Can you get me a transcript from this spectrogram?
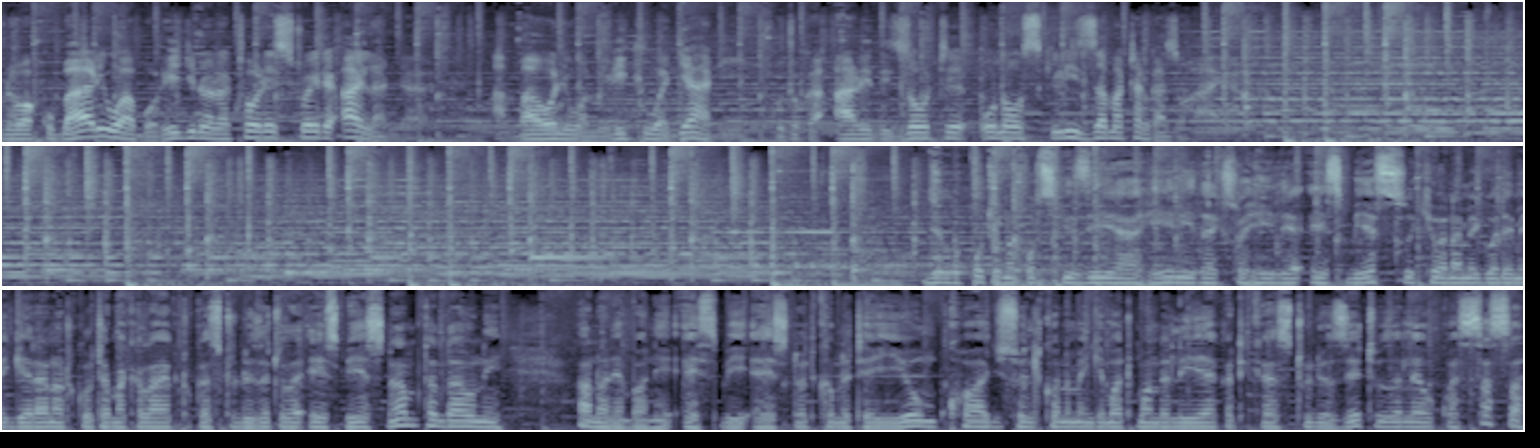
kuna wakubali wa aboriginal na torres strait islander ambao ni wamiliki wa jadi kutoka ardhi zote unaosikiliza matangazo haya. Jambo pote unaposikizia hii ni idhaa ya kiswahili ya sbs ukiwa na migode migerano tukuleta makala kutoka studio zetu za sbs na mtandaoni anwani ambao ni sbs.com.au mkwa jiswahili kuwa na mengi ambayo tumeandalia katika studio zetu za leo kwa sasa.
